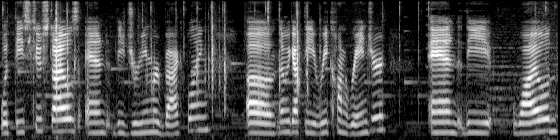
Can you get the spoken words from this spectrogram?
with these two styles and the Dreamer back bling. Um, then we got the Recon Ranger and the Wild,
